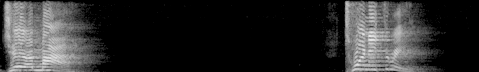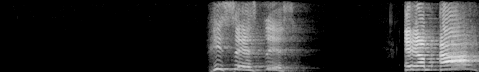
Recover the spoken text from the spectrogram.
Jeremiah 23. He says this Am I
